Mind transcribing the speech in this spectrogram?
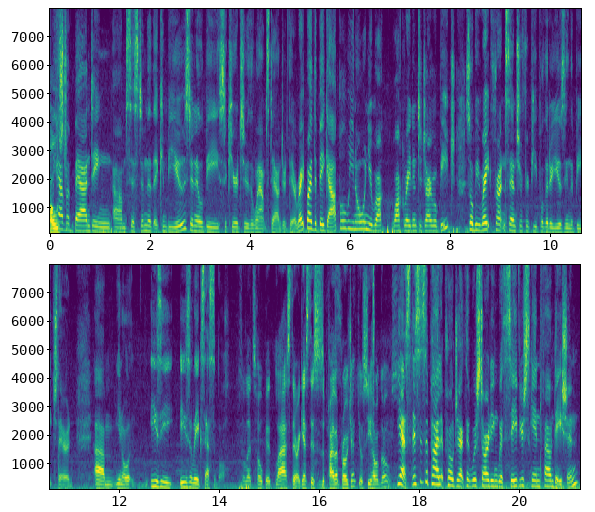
We have a banding um, system that, that can be used, and it'll be secured to the lamp standard there, right by the Big Apple. You know, when you walk walk right into Gyro Beach, so it'll be right front and center for people that are using the beach there, and um, you know, easy, easily accessible. So let's hope it lasts there. I guess this is a pilot project. You'll see how it goes. Yes, this is a pilot project that we're starting with Save Your Skin Foundation.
